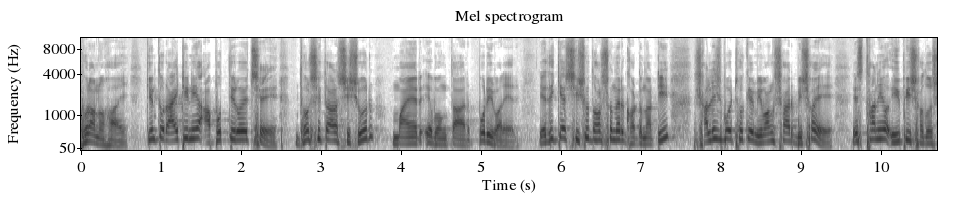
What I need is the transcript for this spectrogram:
ঘোরানো হয়। কিন্তু রায়টি নিয়ে আপত্তি রয়েছে ধর্ষিতার শিশুর, মায়ের এবং তার পরিবারের। এদিকে শিশু ধর্ষণের ঘটনাটি সালিশ বৈঠকে মীমাংসার বিষয়ে স্থানীয় ইউপি সদস্য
